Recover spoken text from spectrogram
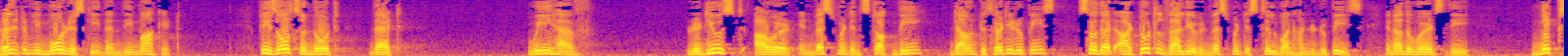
relatively more risky than the market. Please also note that we have reduced our investment in stock B down to 30 rupees so that our total value of investment is still 100 rupees. In other words, the mix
